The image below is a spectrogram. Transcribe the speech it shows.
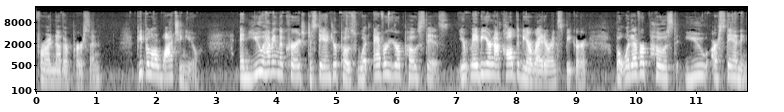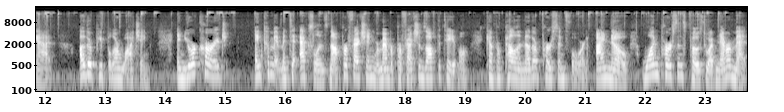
for another person. People are watching you. And you having the courage to stand your post, whatever your post is. You're, maybe you're not called to be a writer and speaker, but whatever post you are standing at, other people are watching. And your courage and commitment to excellence, not perfection, remember perfection's off the table, can propel another person forward. I know one person's post who I've never met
